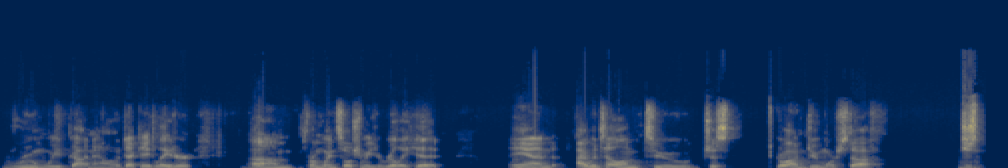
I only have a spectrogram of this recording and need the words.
room we've got now a decade later um, from when social media really hit. And I would tell them to just go out and do more stuff. Just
